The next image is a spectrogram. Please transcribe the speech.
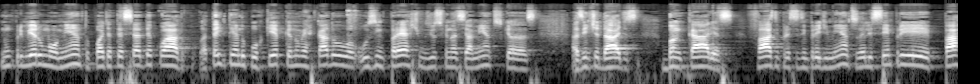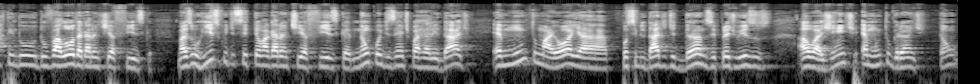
num primeiro momento, pode até ser adequado. Até entendo por quê, porque no mercado os empréstimos e os financiamentos que as, as entidades bancárias fazem para esses empreendimentos, eles sempre partem do, do valor da garantia física. Mas o risco de se ter uma garantia física não condizente com a realidade é muito maior e a possibilidade de danos e prejuízos ao agente é muito grande. Então,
